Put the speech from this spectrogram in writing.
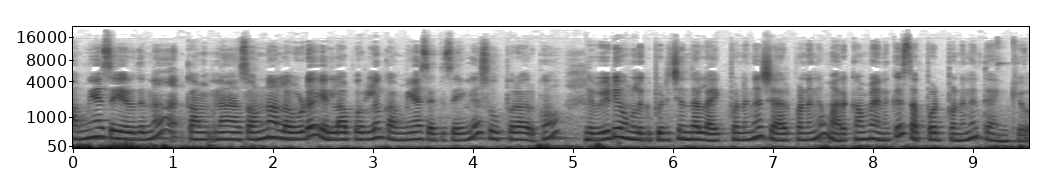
கம்மியாக செய்கிறதுனா கம் நான் சொன்ன அளவோட எல்லா பொருளும் கம்மியாக சேர்த்து செய்யுங்க சூப்பராக இருக்கும். இந்த வீடியோ உங்களுக்கு பிடிச்சிருந்தால் லைக் பண்ணுங்கள் ஷேர் பண்ணுங்கள் மறக்காமல் எனக்கு சப்போர்ட் பண்ணுங்கள் தேங்க்யூ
